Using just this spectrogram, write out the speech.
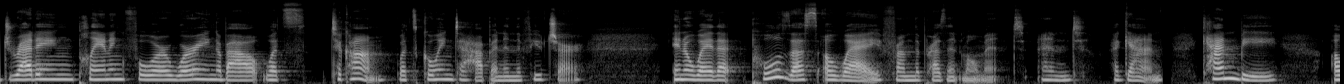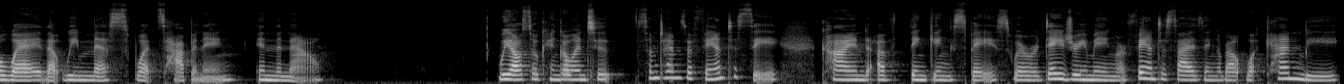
dreading, planning for, worrying about what's to come, what's going to happen in the future, in a way that pulls us away from the present moment. And again, can be a way that we miss what's happening in the now. We also can go into sometimes a fantasy kind of thinking space where we're daydreaming or fantasizing about what can be.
